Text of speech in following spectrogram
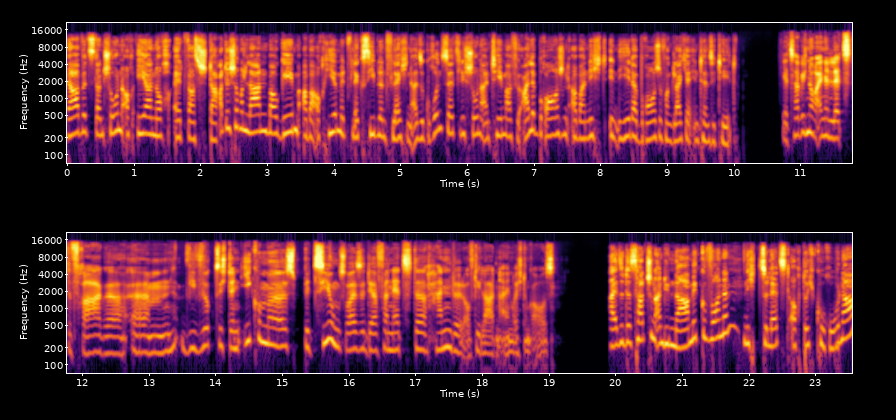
Da wird es dann schon auch eher noch etwas statischeren Ladenbau geben, aber auch hier mit flexiblen Flächen. Also grundsätzlich schon ein Thema für alle Branchen, aber nicht in jeder Branche von gleicher Intensität. Jetzt habe ich noch eine letzte Frage. Ähm, wie wirkt sich denn E-Commerce beziehungsweise der vernetzte Handel auf die Ladeneinrichtung aus? Also das hat schon an Dynamik gewonnen, nicht zuletzt auch durch Corona.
